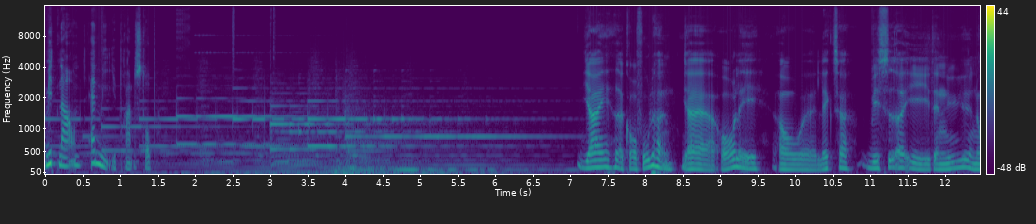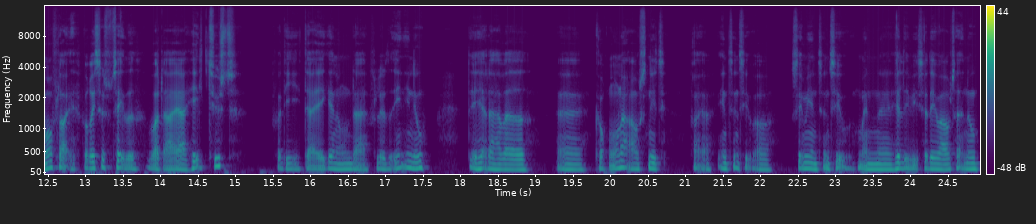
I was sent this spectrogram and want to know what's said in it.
Mit navn er Mie Brandstrup. Jeg hedder Kåre Fugleholm. Jeg er overlæge og øh, lektor. Vi sidder i den nye Nordfløj på Rigshospitalet, hvor der er helt tyst, fordi der ikke er nogen, der er flyttet ind endnu. Det her, der har været øh, corona-afsnit fra intensiv og semi-intensiv, men øh, heldigvis er det jo aftaget nu.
